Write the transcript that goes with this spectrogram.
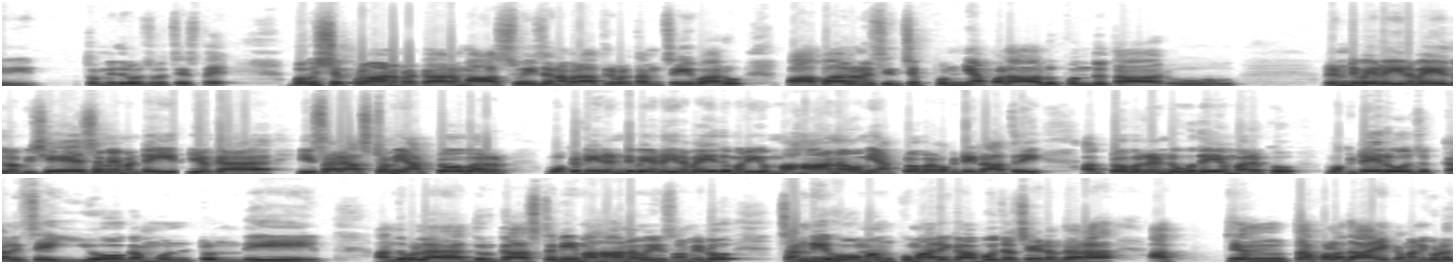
ఈ తొమ్మిది రోజులు చేస్తే. భవిష్య పురాణ ప్రకారం ఆశ్వీజ నవరాత్రి వ్రతం చేయవారు పాపాలు నశించి పుణ్య ఫలాలు పొందుతారు. రెండు వేల ఇరవై ఐదులో విశేషం ఏమంటే ఈ యొక్క ఈసారి అష్టమి అక్టోబర్ ఒకటి రెండు వేల ఇరవై ఐదు మరియు మహానవమి అక్టోబర్ ఒకటి రాత్రి అక్టోబర్ రెండు ఉదయం వరకు ఒకటే రోజు కలిసే యోగం ఉంటుంది. అందువల్ల దుర్గాష్టమి మహానవమి సమయంలో చండీ హోమం కుమారికా పూజ చేయడం ద్వారా అత్యంత ఫలదాయకమని కూడా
